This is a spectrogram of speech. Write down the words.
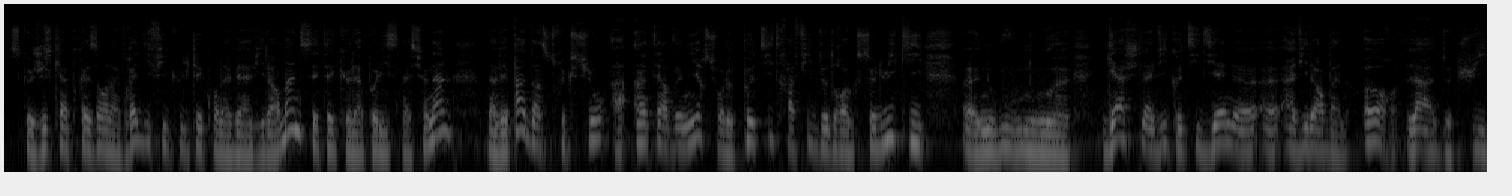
puisque jusqu'à présent, la vraie difficulté qu'on avait à Villeurbanne, c'était que la police nationale n'avait pas d'instruction à intervenir sur le petit trafic de drogue, celui qui euh, nous, euh, gâche la vie quotidienne euh, à Villeurbanne. Or, là, depuis,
